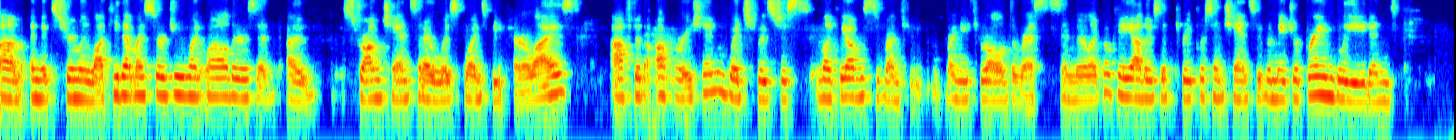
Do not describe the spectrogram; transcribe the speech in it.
Um, I'm extremely lucky that my surgery went well. There's a, a strong chance that I was going to be paralyzed after the operation, which was just like they obviously run through run you through all of the risks, and they're like, okay, yeah, there's a three percent chance you have a major brain bleed, and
